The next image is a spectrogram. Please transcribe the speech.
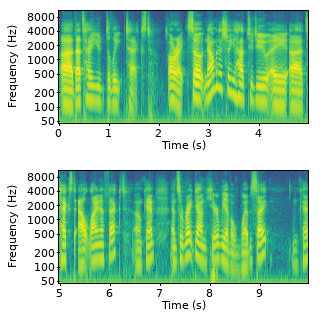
uh, that's how you delete text. Alright, so now I'm going to show you how to do a uh, text outline effect, okay? And so right down here we have a website, okay?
